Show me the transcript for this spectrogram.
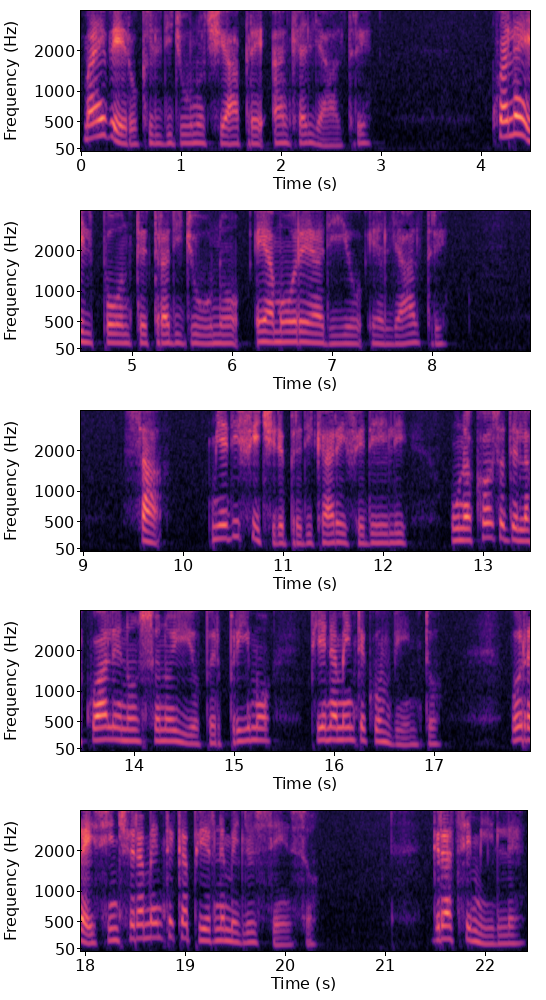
Ma è vero che il digiuno ci apre anche agli altri? Qual è il ponte tra digiuno e amore a Dio e agli altri? Sa, mi è difficile predicare ai fedeli una cosa della quale non sono io per primo pienamente convinto. Vorrei sinceramente capirne meglio il senso. Grazie mille,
